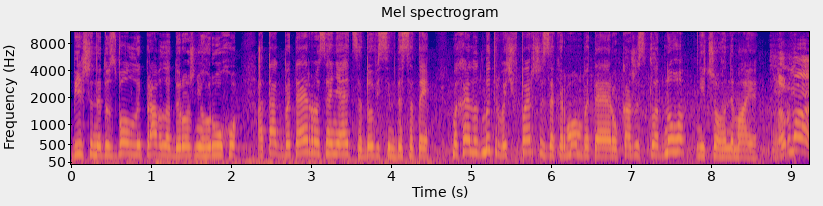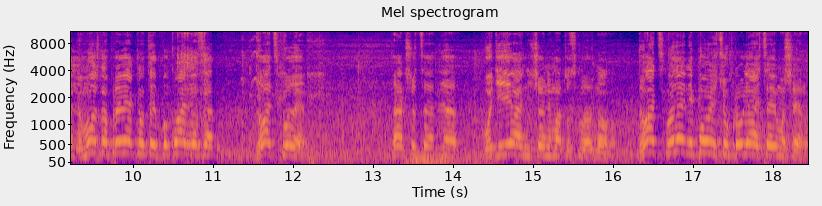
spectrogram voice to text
Більше не дозволили правила дорожнього руху. А так БТР розганяється до 80. Михайло Дмитрович вперше за кермом БТРу. Каже, складного нічого немає. Нормально, можна привикнути буквально за 20 хвилин. Так що це для водія нічого нема тут складного. 20 хвилин і повністю управляєш цією машиною.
